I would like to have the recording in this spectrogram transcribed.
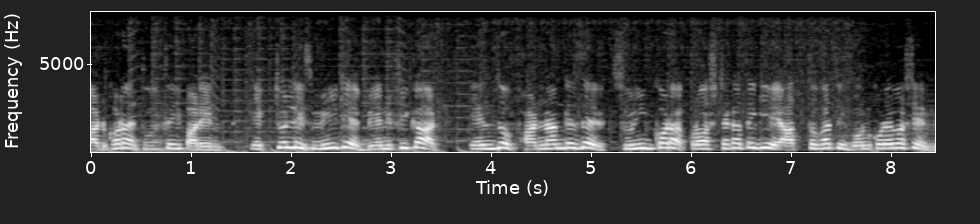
কাঠগড়ায় তুলতেই পারেন। একচল্লিশ মিনিটে বেনফিকার এনজো ফার্নান্ডেজের সুইং করা ক্রস ঠেকাতে গিয়ে আত্মঘাতী গোল করে বসেন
